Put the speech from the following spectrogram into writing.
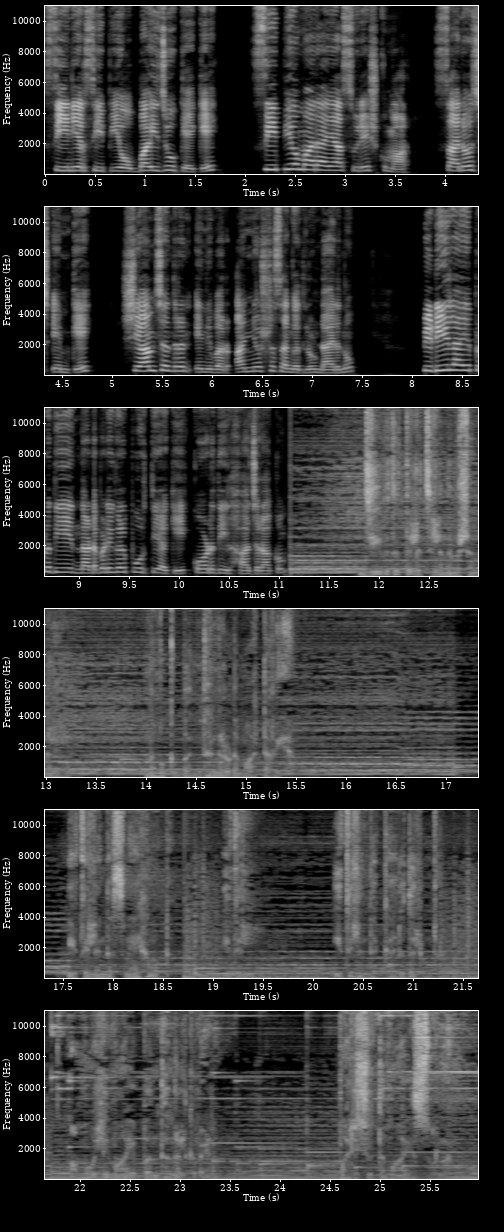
senior C P O Baiju K K C P ഒമാരായ സുരേഷ് കുമാർ സനോജ് എം കെ ശ്യാംചന്ദ്രൻ എന്നിവർ അന്വേഷണ സംഘത്തിലുണ്ടായിരുന്നു. പിടിയിലായ പ്രതിയെ നടപടികൾ പൂർത്തിയാക്കി കോടതിയിൽ ഹാജരാക്കും. ജീവിതത്തിലെ ചില നിമിഷങ്ങളിൽ നമുക്ക് ബന്ധങ്ങളുടെ മാറ്ററിയാം. ഇതിൽ എന്റെ സ്നേഹമുണ്ട്. ഇതിൽ ഇതിൽ എന്റെ കരുതലുണ്ട്. അമൂല്യമായ ബന്ധങ്ങൾക്ക് വേണം. പരിശുദ്ധമായ സ്വർണം.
